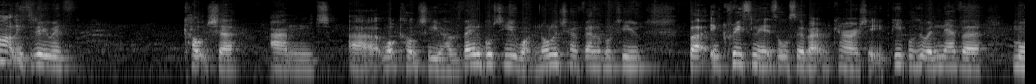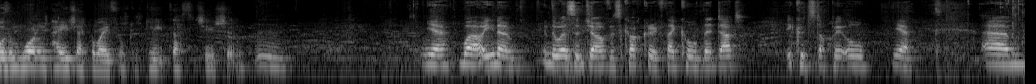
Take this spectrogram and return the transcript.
partly to do with culture and uh, what culture you have available to you, what knowledge you have available to you, but increasingly it's also about precarity. People who are never more than one paycheck away from complete destitution. Yeah, well, you know, in the words of Jarvis Cocker, if they called their dad, he could stop it all. Yeah. Um,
